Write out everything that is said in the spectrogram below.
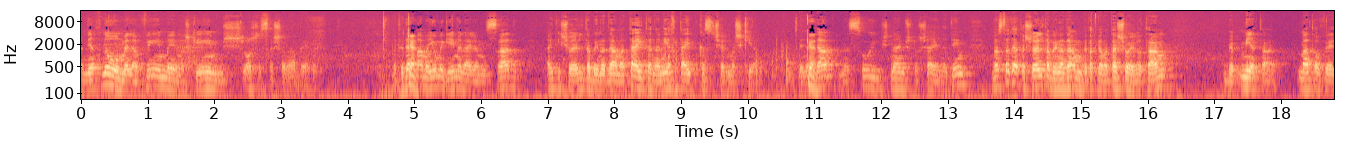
אנחנו מלווים אה, משקיעים 13 שנה בערך. ואתה יודע, כן. פעם היו מגיעים אליי למשרד, הייתי שואל את הבן אדם, אתה היית נניח טייפקאסט של משקיע. בן כן. אדם נשוי, שניים, שלושה ילדים, ואז אתה יודע, אתה שואל את הבן אדם, בטח גם אתה שואל אותם, מי אתה, מה אתה עובד,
